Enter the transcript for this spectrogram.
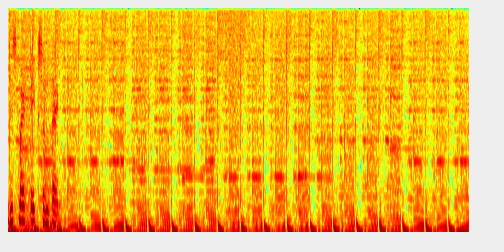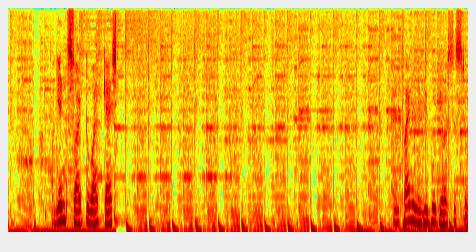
This might take some time. Again swipe to wipe cache and finally reboot your system.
